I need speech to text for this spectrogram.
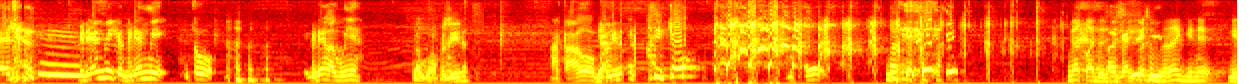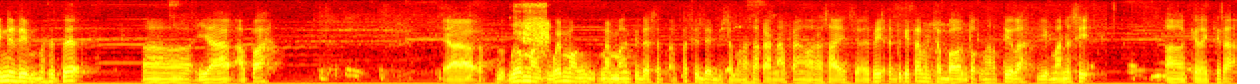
Eh, jangan. gedean mi, kegedean mi. Itu kegedean lagunya. Lagu apa sih itu? Nggak tahu. Jalinan kasih, Cok. Enggak kalau dari sisi gue sebenarnya gini gini dim maksudnya eh, ya apa ya gue emang gue emang memang tidak apa tidak bisa merasakan apa yang lo rasain sih tapi tapi kita mencoba untuk ngerti lah gimana sih eh, kira-kira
